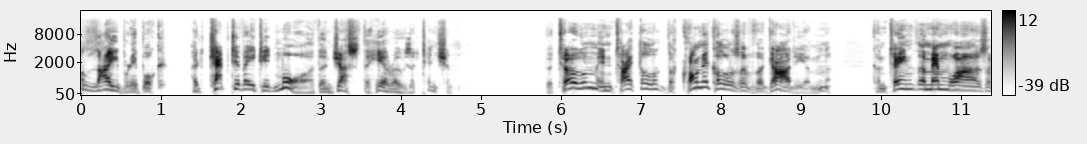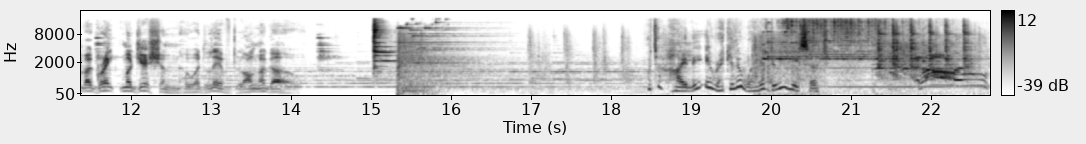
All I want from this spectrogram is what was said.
A library book had captivated more than just the hero's attention. The tome, entitled The Chronicles of the Guardian, contained the memoirs of a great magician who had lived long ago. What a highly irregular way of doing research. Hello?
